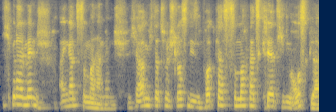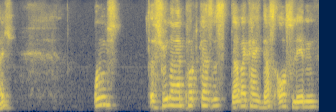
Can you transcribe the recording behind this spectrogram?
ich bin ein Mensch, ein ganz normaler Mensch. Ich habe mich dazu entschlossen, diesen Podcast zu machen als kreativen Ausgleich. Und das Schöne an einem Podcast ist, dabei kann ich das ausleben,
